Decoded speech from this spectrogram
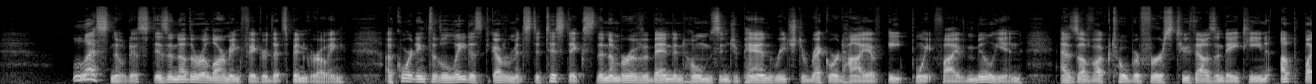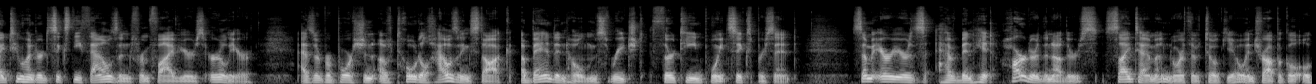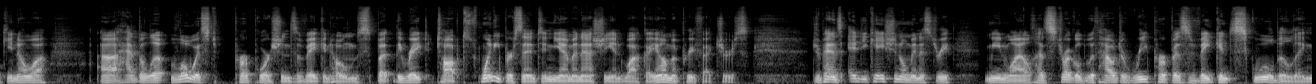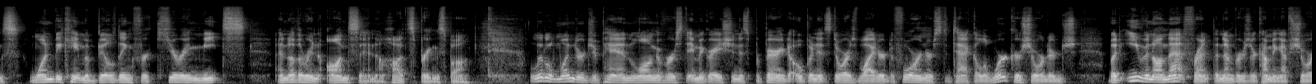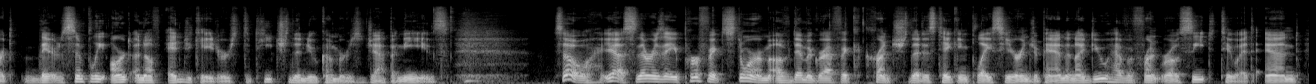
Less noticed is another alarming figure that's been growing. According to the latest government statistics, the number of abandoned homes in Japan reached a record high of 8.5 million as of October 1, 2018, up by 260,000 from five years earlier. As a proportion of total housing stock, abandoned homes reached 13.6%. Some areas have been hit harder than others. Saitama, north of Tokyo, and tropical Okinawa uh, had the lo- lowest proportions of vacant homes, but the rate topped 20% in Yamanashi and Wakayama prefectures. Japan's educational ministry, meanwhile, has struggled with how to repurpose vacant school buildings. One became a building for curing meats, another an onsen, a hot spring spa. Little wonder Japan, long averse to immigration, is preparing to open its doors wider to foreigners to tackle a worker shortage. But even on that front, the numbers are coming up short. There simply aren't enough educators to teach the newcomers Japanese. So, yes, there is a perfect storm of demographic crunch that is taking place here in Japan, and I do have a front row seat to it. And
